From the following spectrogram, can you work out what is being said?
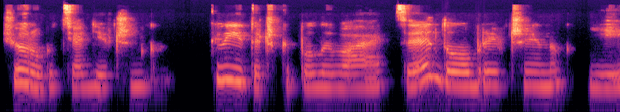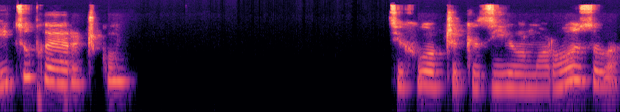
Що робить ця дівчинка? Квіточки поливає. Це добрий вчинок. Їй цукерочку. Ці хлопчики з'їли морозиво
